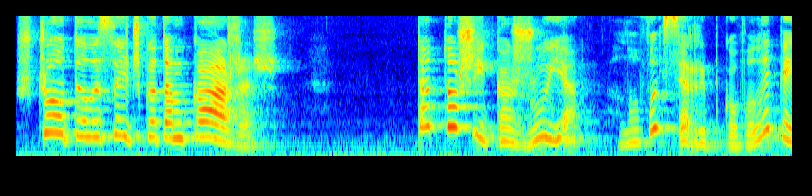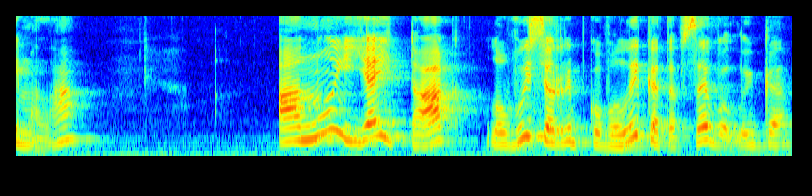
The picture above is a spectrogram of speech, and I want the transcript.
Що ти, лисичко, там кажеш? Та то ж і кажу я, ловися рибко велика й мала. А ну і я й так, ловися рибко велика та все велика.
